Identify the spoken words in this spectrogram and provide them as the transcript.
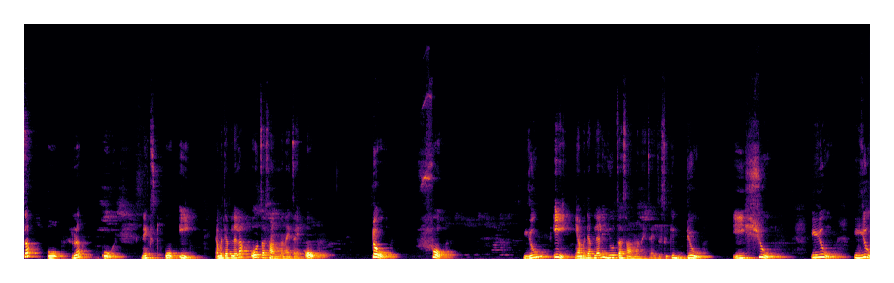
स ओ र ओड. नेक्स्ट ओ ई यामध्ये आपल्याला ओचा साऊंड म्हणायचा आहे. O toe foe U E यामध्ये आपल्याला यूचा साऊंड म्हणायचा आहे. जसं की ड्यू इशू यू यू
